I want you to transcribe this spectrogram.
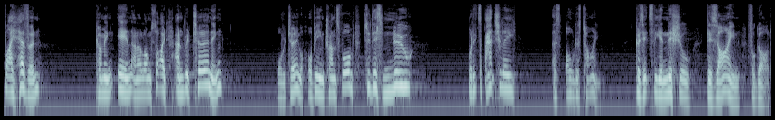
by heaven coming in and alongside and returning, or returning, or, or being transformed to this new, but it's actually as old as time because it's the initial design for God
